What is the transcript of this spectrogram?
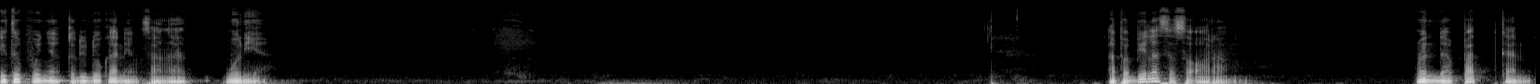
itu punya kedudukan yang sangat mulia. Apabila seseorang mendapatkan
